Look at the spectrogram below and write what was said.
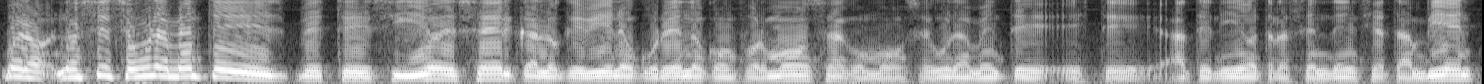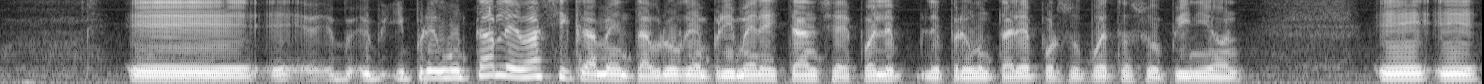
bueno, no sé, seguramente este, siguió de cerca lo que viene ocurriendo con Formosa, como seguramente este, ha tenido trascendencia también. Eh, eh, y preguntarle básicamente a Brooke en primera instancia, después le, preguntaré por supuesto su opinión, eh,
